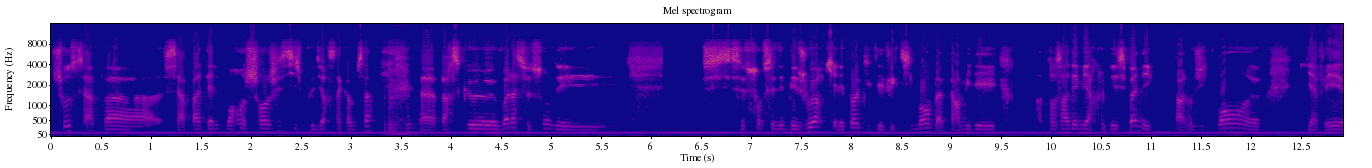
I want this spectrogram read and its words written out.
chose. Ça a pas ça a pas tellement changé si je peux dire ça comme ça, euh, parce que voilà, ce sont des ce sont des, joueurs qui à l'époque étaient effectivement bah, parmi les dans un des meilleurs clubs d'Espagne. Et par logiquement il y avait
